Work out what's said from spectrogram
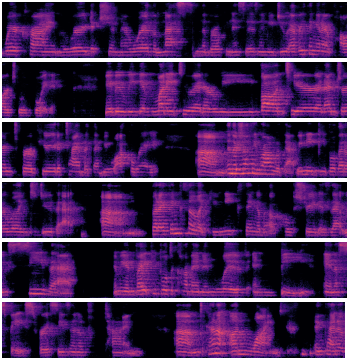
where crime or where addiction or where the mess and the brokenness is, and we do everything in our power to avoid it. Maybe we give money to it or we volunteer and enter into for a period of time, but then we walk away. Um, and there's nothing wrong with that. We need people that are willing to do that. Um, but I think the like unique thing about Hope Street is that we see that and we invite people to come in and live and be in a space for a season of time um, to kind of unwind and kind of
